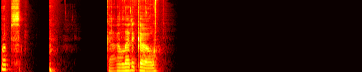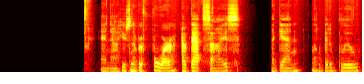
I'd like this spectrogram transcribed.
Whoops. Gotta let it go. And now here's number four of that size. Again, a little bit of glue.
